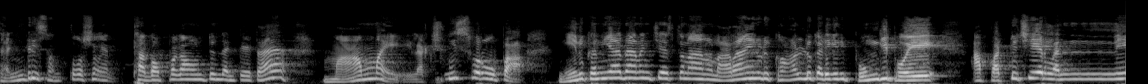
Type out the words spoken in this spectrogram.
తండ్రి సంతోషం ఎంత గొప్పగా ఉంటుందంటేట మా అమ్మాయి లక్ష్మీ స్వరూప నేను కన్యాదానం చేస్తున్నాను నారాయణుడి కాళ్ళు కడిగిని పొంగిపోయి ఆ పట్టు చీరలన్నీ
